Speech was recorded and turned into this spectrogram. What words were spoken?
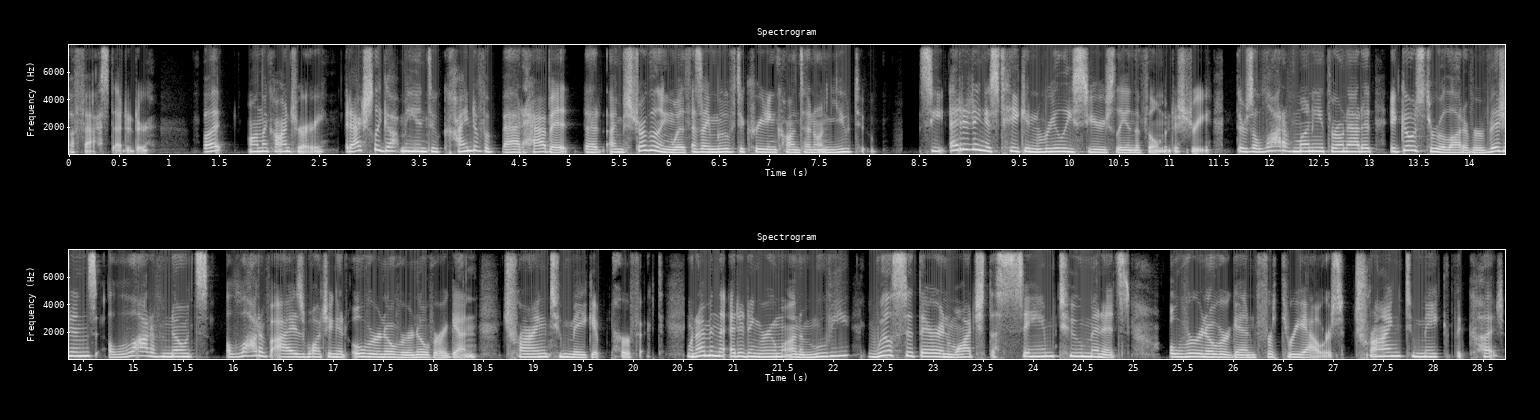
a fast editor. But on the contrary, it actually got me into kind of a bad habit that I'm struggling with as I move to creating content on YouTube. See, editing is taken really seriously in the film industry. There's a lot of money thrown at it. It goes through a lot of revisions, a lot of notes, a lot of eyes watching it over and over and over again, trying to make it perfect. When I'm in the editing room on a movie, we'll sit there and watch the same two minutes over and over again for three hours, trying to make the cut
